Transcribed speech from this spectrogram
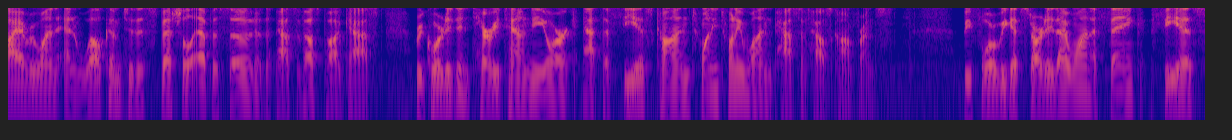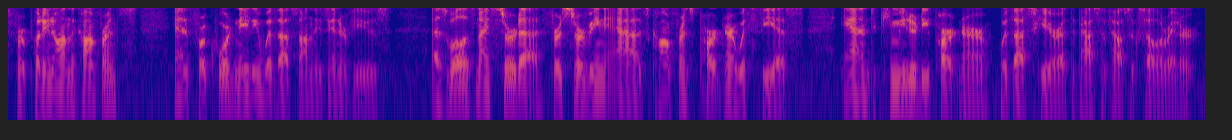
Hi, everyone, and welcome to this special episode of the Passive House Podcast, recorded in Tarrytown, New York at the PHIUSCon 2021 Passive House Conference. Before we get started, I want to thank PHIUS for putting on the conference and for coordinating with us on these interviews, as well as NYSERDA for serving as conference partner with PHIUS and community partner with us here at the Passive House Accelerator.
